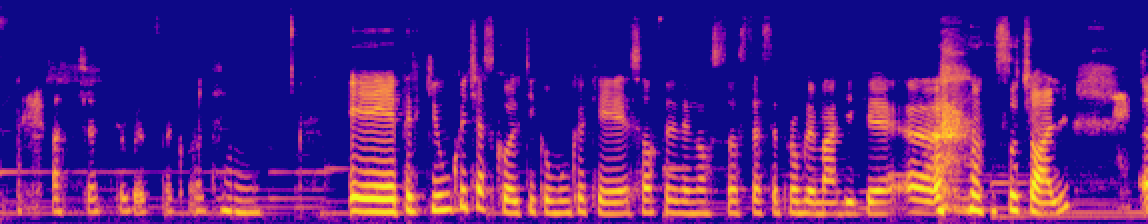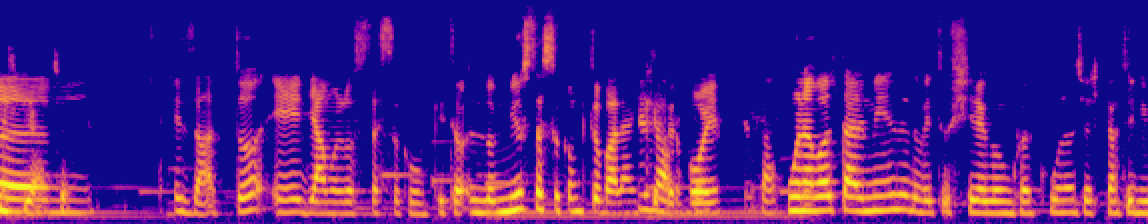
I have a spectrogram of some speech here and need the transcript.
Accetto questa cosa. Mm. E per chiunque ci ascolti comunque che soffre le nostre stesse problematiche eh, sociali, ci spiace. Ehm, esatto, e diamo lo stesso compito. Il mio stesso compito vale anche esatto, per voi. Esatto. Una volta al mese dovete uscire con qualcuno, cercate di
